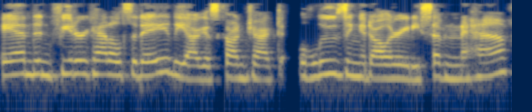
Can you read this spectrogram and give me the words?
And in feeder cattle today, the August contract losing $1.87 and a half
